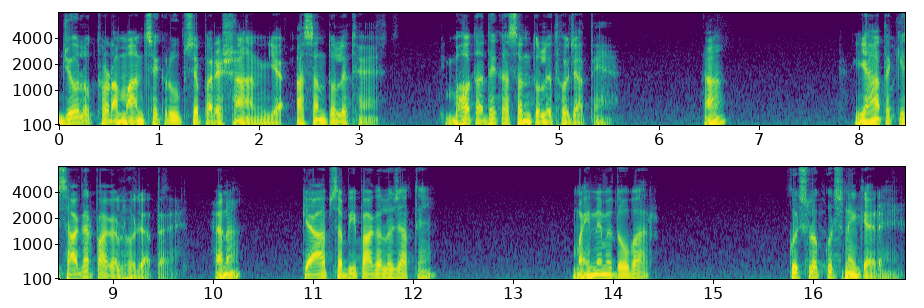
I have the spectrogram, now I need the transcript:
जो लोग थोड़ा मानसिक रूप से परेशान या असंतुलित हैं, बहुत अधिक असंतुलित हो जाते हैं। हाँ? यहाँ तक कि सागर पागल हो जाता है है ना? क्या आप सभी पागल हो जाते हैं? महीने में दो बार? कुछ लोग कुछ नहीं कह रहे हैं।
